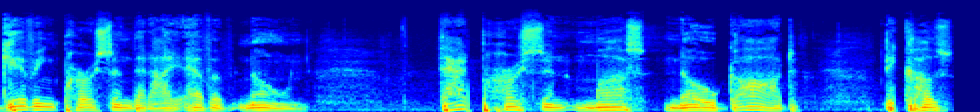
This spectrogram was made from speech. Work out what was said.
giving person that I ever known. That person must know God because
